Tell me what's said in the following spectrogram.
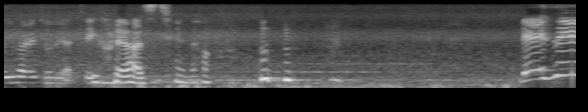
ওই ঘরে চলে যাচ্ছে, এই ঘরে আসছে না। ডেইজি?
